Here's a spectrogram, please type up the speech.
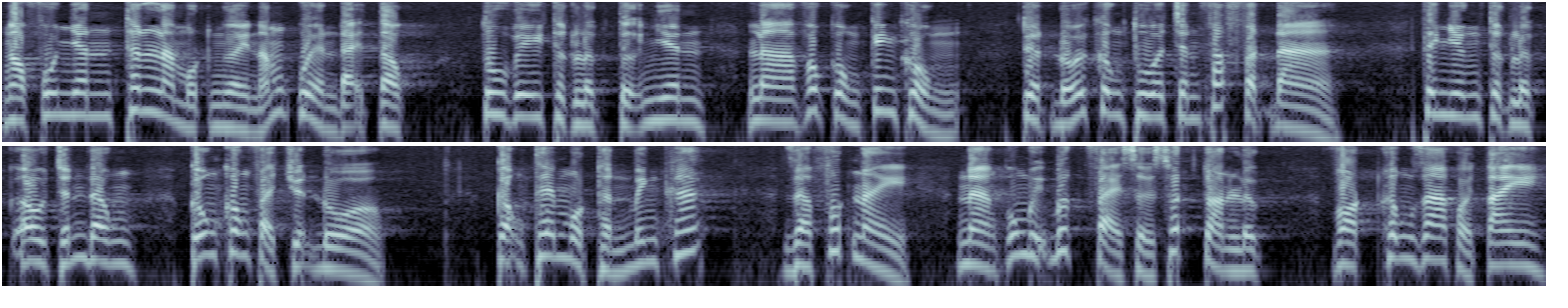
Ngọc phu nhân thân là một người nắm quyền đại tộc, tu vi thực lực tự nhiên là vô cùng kinh khủng, tuyệt đối không thua chân pháp phật đà thế nhưng thực lực âu chấn đông cũng không phải chuyện đùa. Cộng thêm một thần minh khác, giờ phút này nàng cũng bị bức phải sử xuất toàn lực, vọt không ra khỏi tay.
